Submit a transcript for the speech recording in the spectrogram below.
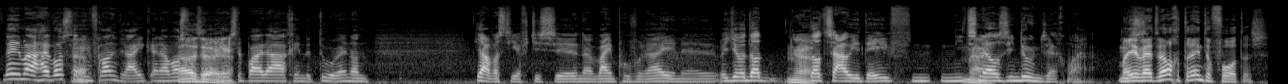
Nee, maar hij was dan Ja. in Frankrijk. En hij was Oh, dan zo, de ja. eerste paar dagen in de Tour. En dan ja, was hij eventjes eh, naar wijnproeverij. En, eh, weet je wel, dat, Ja. dat zou je Dave niet Nee. snel zien doen, zeg maar. Maar je Dus- werd wel getraind door Fortis.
